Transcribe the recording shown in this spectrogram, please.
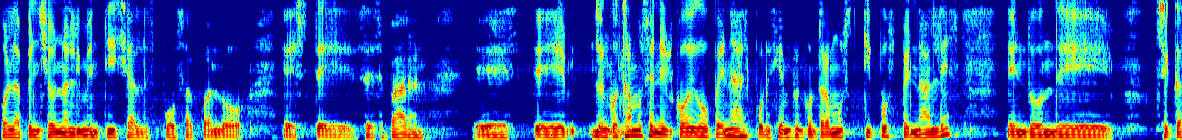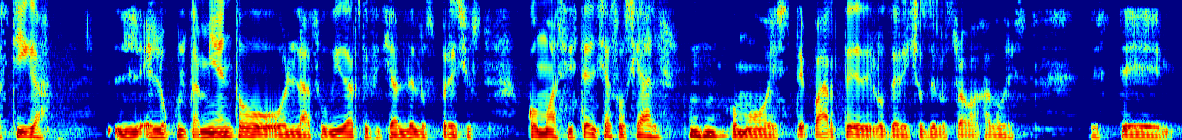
o la pensión alimenticia a la esposa cuando este, se separan. Este, lo encontramos en el Código Penal, por ejemplo, encontramos tipos penales en donde se castiga el ocultamiento o la subida artificial de los precios como asistencia social, como este parte de los derechos de los trabajadores. Este,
